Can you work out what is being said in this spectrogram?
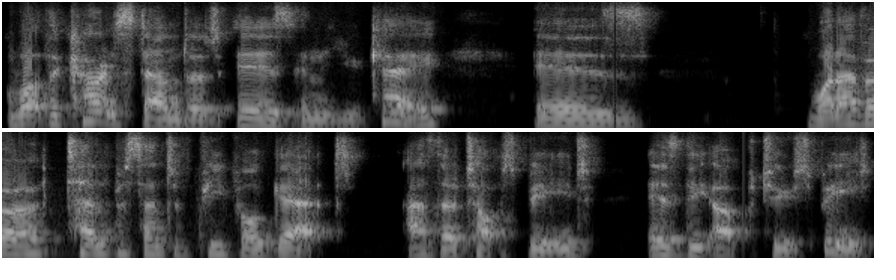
what the current standard is in the UK is whatever 10% of people get as their top speed is the up to speed.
